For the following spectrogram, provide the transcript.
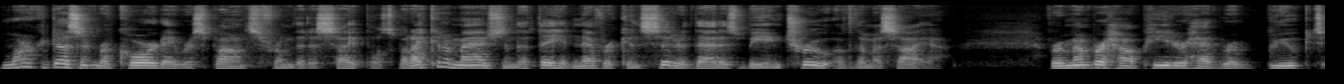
Mark doesn't record a response from the disciples, but I can imagine that they had never considered that as being true of the Messiah. Remember how Peter had rebuked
